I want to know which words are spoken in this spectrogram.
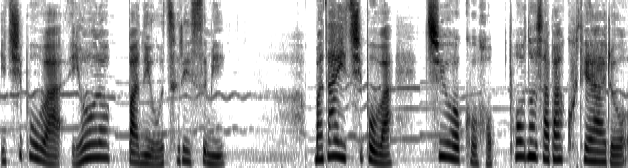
一部はヨーロッパに移り住み、また一部は中国北方の砂漠である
